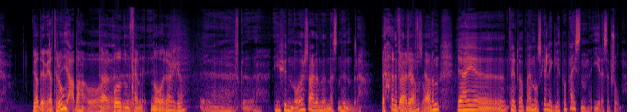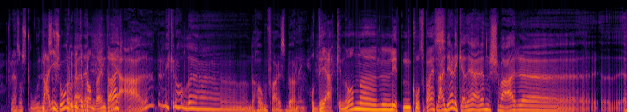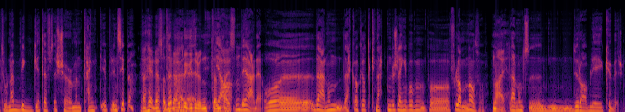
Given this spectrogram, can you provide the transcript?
Ja, det vil jeg tro. Ja da, og Det er jo på 15. året, er det ikke det? Skal, I hundeår så er det nesten 100. det Det er føles det, ja. sånn. Men jeg eh, tenkte at nei, nå skal jeg legge litt på peisen i resepsjonen. For det er en sånn stor Nei, resepsjon. har du begynt å blande deg inn der? Ja, jeg liker å holde eh, the home fire is burning. Og det er ikke noen uh, liten kosepeis. Nei, det er det ikke. Det er en svær uh, Jeg tror den er bygget efter Sherman Tank-prinsippet. Ja, hele hotellet er jo bygget rundt den ja, peisen. det er det. Og uh, det er, noen, det er ikke akkurat knerten du slenger på, på flammene, altså. Nei. Det er noen durable kubber.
